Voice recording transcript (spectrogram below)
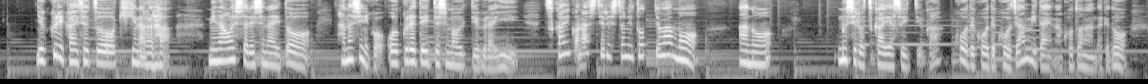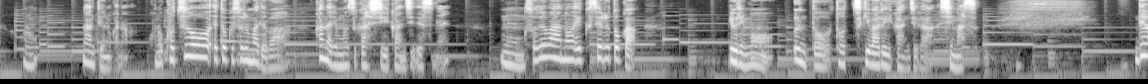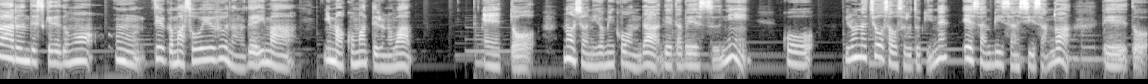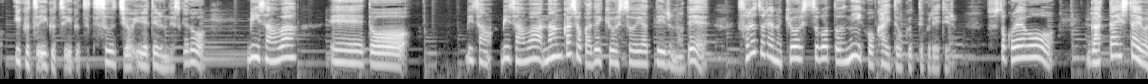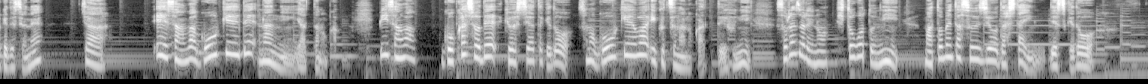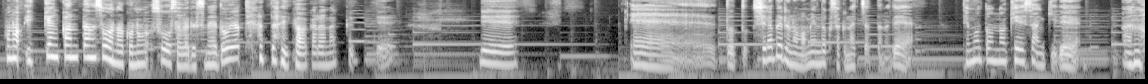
ゆっくり解説を聞きながら見直したりしないと、話にこう遅れていってしまうっていうぐらい、使いこなしてる人にとってはもう、あの、むしろ使いやすいっていうか、こうでこうでこうじゃんみたいなことなんだけど、この、なんていうのかな。このコツを会得するまではかなり難しい感じですね。うん、それはあの、 Excel とかよりも、うんととっつき悪い感じがします。ではあるんですけれども、うん、っていうかまあそういう風なので、今、今困ってるのは、えっ、と、 Notion に読み込んだデータベースに、こう、いろんな調査をするときにね、A さん、B さん、C さんが、えっ、ー、と、いくついくついくつって数値を入れてるんですけど、B さんは、えっ、ー、と、B さん、B さんは何箇所かで教室をやっているので、それぞれの教室ごとにこう書いて送ってくれてる。そうするとこれを合体したいわけですよね。じゃあ、A さんは合計で何人やったのか。B さんは5箇所で教室やったけど、その合計はいくつなのかっていうふうに、それぞれの人ごとにまとめた数字を出したいんですけど、この一見簡単そうなこの操作がですね、どうやってやったらいいかわからなくって。で、えー、っと、調べるのもめんどくさくなっちゃったので、手元の計算機で、あの、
